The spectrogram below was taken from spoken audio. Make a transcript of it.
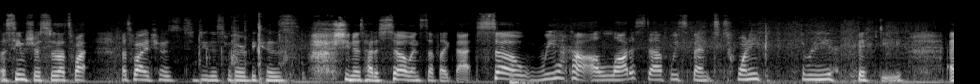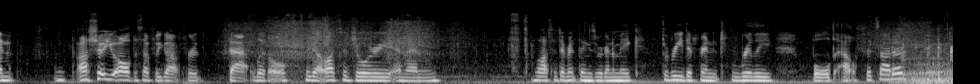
a seamstress. So that's why that's why I chose to do this with her because she knows how to sew and stuff like that. So we got a lot of stuff. We spent 23.50 and I'll show you all the stuff we got for that little. We got lots of jewelry and then lots of different things we're gonna make three different really bold outfits out of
